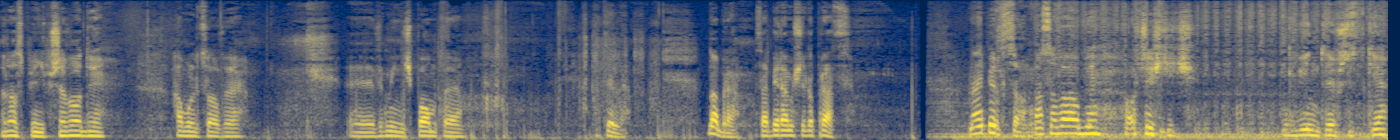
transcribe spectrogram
rozpiąć przewody hamulcowe, e, wymienić pompę i tyle. Dobra, zabieram się do pracy. Najpierw co? Pasowałoby oczyścić gwinty wszystkie.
